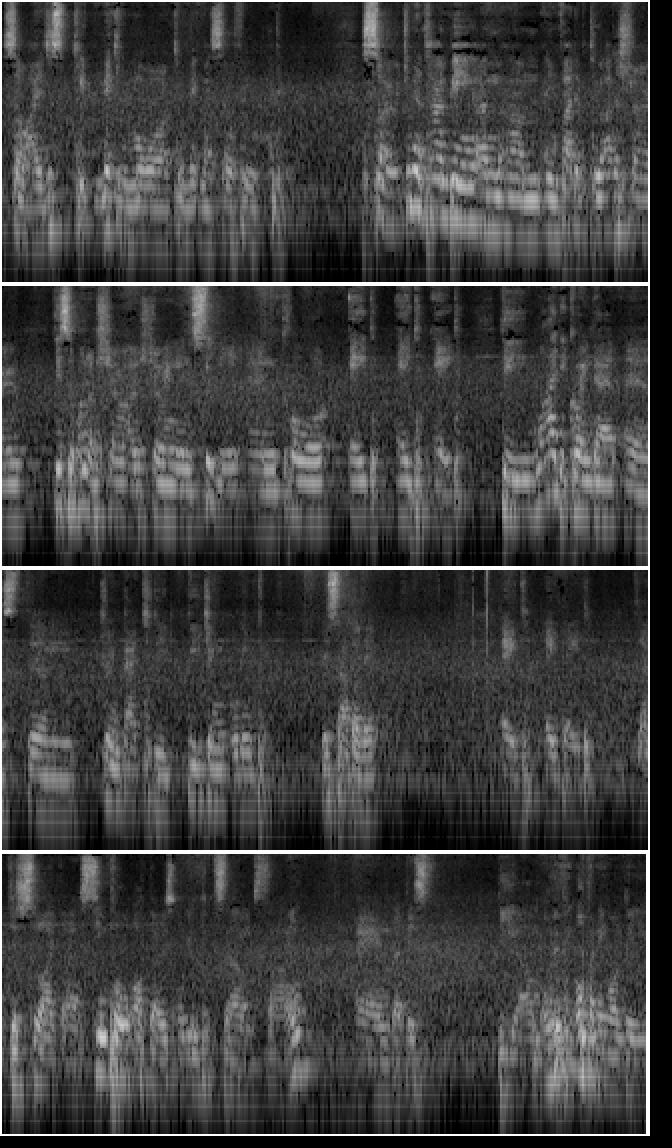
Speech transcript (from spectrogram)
So I just keep making more to make myself feel happy. So during the time being, I'm um, invited to other show. This is one of the show I was showing in Sydney and called 888. The why they calling that is the, um, going back to the Beijing Olympic. They started it 888. Like just like a symbol of those Olympics um, sign, and uh, this the um, Olympic opening on the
